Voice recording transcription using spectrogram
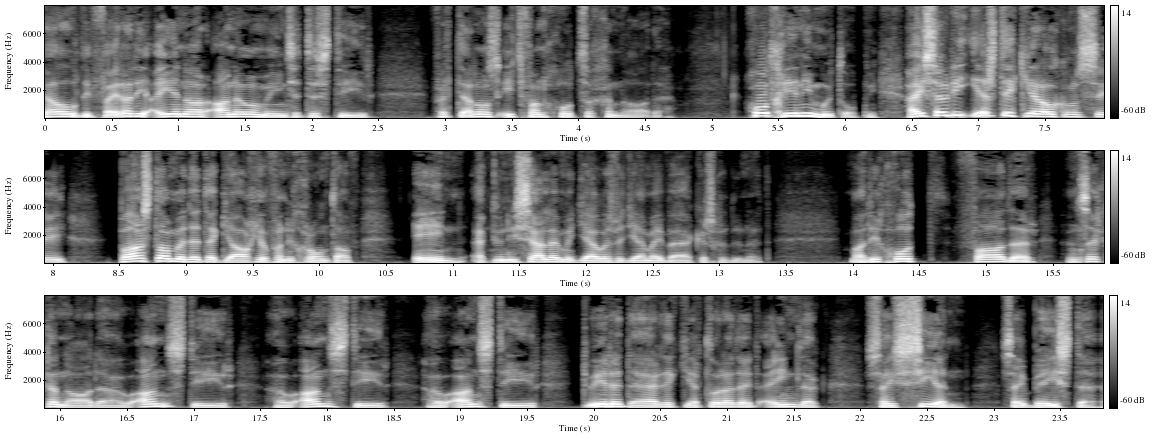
Wel, die feit dat die eienaar aanhou om mense te stuur, vertel ons iets van God se genade. God gee nie moed op nie. Hy sou die eerste keer al kon sê, "Basta met dit ek jaag jou van die grond af en ek doen dieselfde met jou as wat jy aan my werkers gedoen het." Maar die God Vader in sy genade hou aan stuur, hou aan stuur, hou aan stuur, tweede, derde keer totdat uiteindelik sy seun, sy beste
